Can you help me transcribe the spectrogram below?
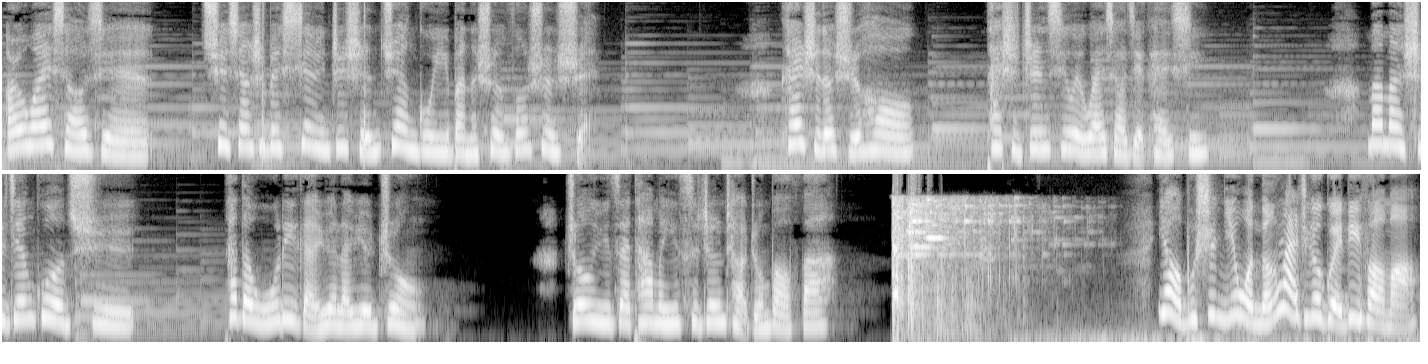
而歪小姐却像是被幸运之神眷顾一般的顺风顺水。开始的时候，他是真心为歪小姐开心，慢慢时间过去，他的无力感越来越重。终于在他们一次争吵中爆发。要不是你，我能来这个鬼地方吗？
